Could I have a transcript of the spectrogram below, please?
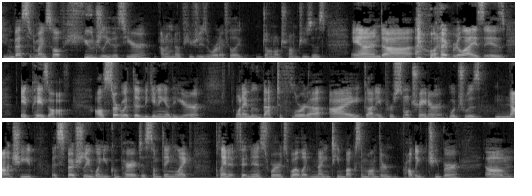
invested in myself hugely this year. I don't even know if hugely is a word. I feel like Donald Trump, Jesus. And uh, what I've realized is it pays off. I'll start with the beginning of the year. When I moved back to Florida, I got a personal trainer, which was not cheap, especially when you compare it to something like Planet Fitness, where it's what, like 19 bucks a month or probably cheaper. Um,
